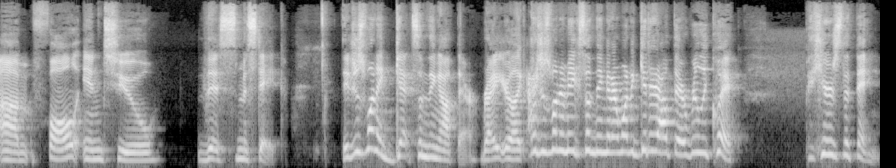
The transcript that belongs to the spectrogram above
um, fall into this mistake. They just want to get something out there, right? You're like, I just want to make something and I want to get it out there really quick. But here's the thing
